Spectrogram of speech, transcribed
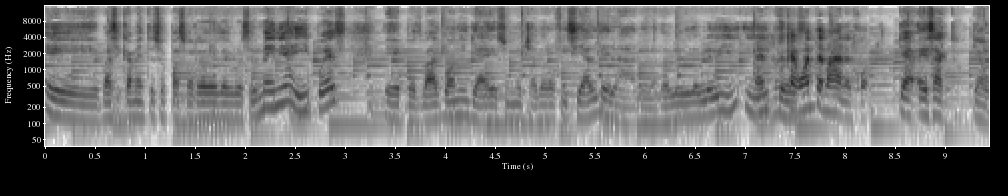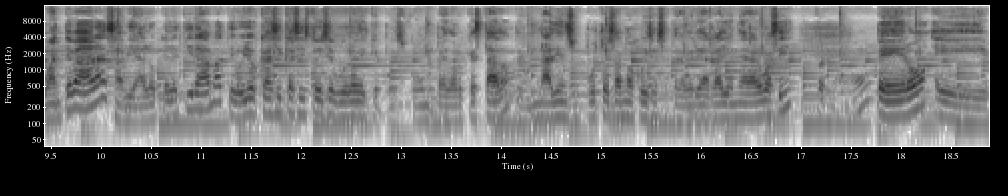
eh, básicamente eso pasó alrededor de WrestleMania y pues, eh, pues Bad Bunny ya es un luchador oficial de la, de la WWE y Entonces pues, que aguante más el que- exacto, que aguante vara, sabía lo que le tiraba, te digo, yo casi casi estoy seguro de que pues fue un pedor que estado, digo, nadie en su puto sano juicio se atrevería a rayonear algo así, Pues no. pero, eh,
